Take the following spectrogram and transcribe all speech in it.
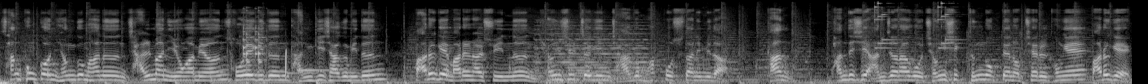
상품권 현금화는 잘만 이용하면 소액이든 단기 자금이든 빠르게 마련할 수 있는 현실적인 자금 확보 수단입니다. 단 반드시 안전하고 정식 등록된 업체를 통해 빠르게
